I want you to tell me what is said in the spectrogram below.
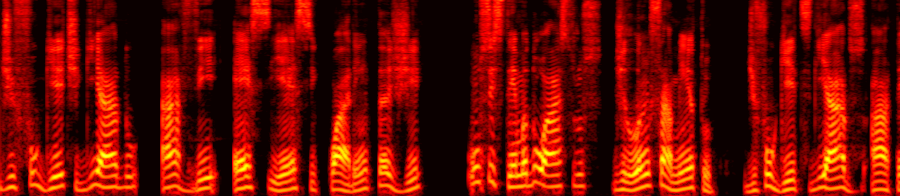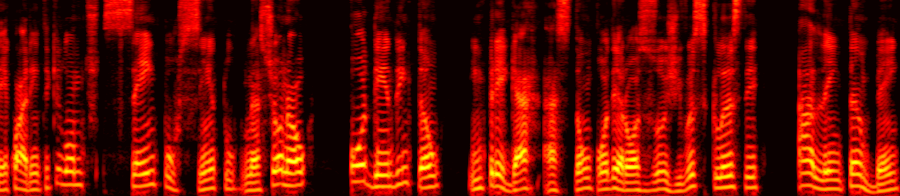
de Foguete Guiado AVSS-40G, um sistema do Astros de lançamento de foguetes guiados a até 40 km, 100% nacional, podendo então empregar as tão poderosas ogivas cluster, além também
